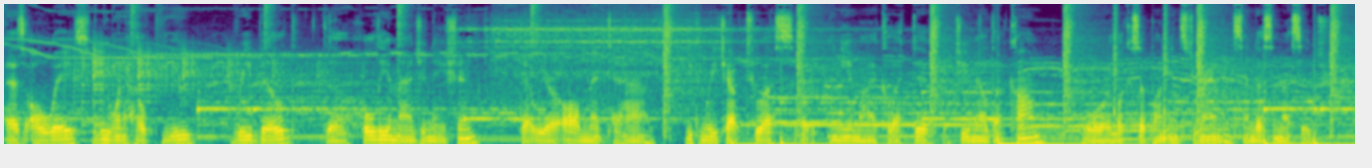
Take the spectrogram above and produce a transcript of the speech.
As always, we want to help you rebuild the holy imagination that we are all meant to have. You can reach out to us at Nehemiah Collective at gmail.com or look us up on Instagram and send us a message.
